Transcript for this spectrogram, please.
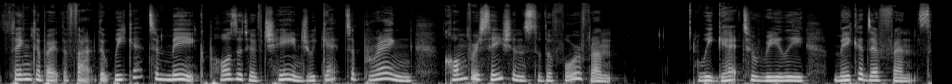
think about the fact that we get to make positive change. We get to bring conversations to the forefront. we get to really make a difference.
